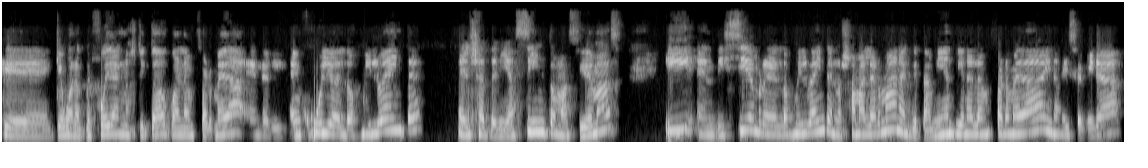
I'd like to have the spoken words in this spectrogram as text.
que, bueno, que fue diagnosticado con la enfermedad en, el, en julio del 2020, él ya tenía síntomas y demás, y en diciembre del 2020 nos llama la hermana que también tiene la enfermedad y nos dice, mira,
